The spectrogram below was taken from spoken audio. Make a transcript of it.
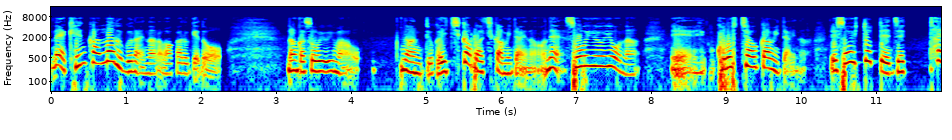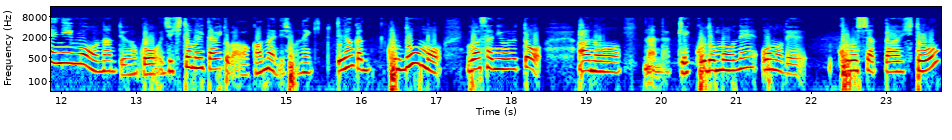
ね、喧嘩になるぐらいならわかるけど、なんかそういう今、なんていうか、一か八かみたいなのね、そういうような、えー、殺しちゃうかみたいな。で、そういう人って絶対にもう、なんていうの、こう、人の痛みとかわかんないんでしょうね、きっと。で、なんか、どうも噂によると、あの、なんだっけ、子供をね、斧で殺しちゃった人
